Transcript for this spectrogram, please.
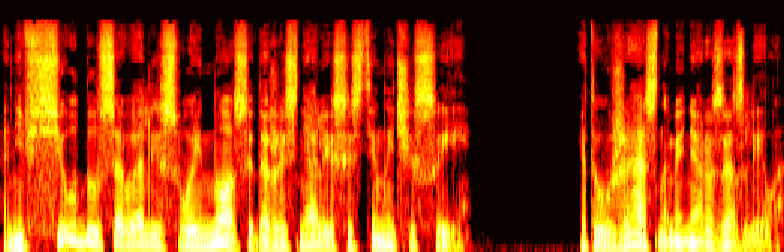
Они всюду совали свой нос и даже сняли со стены часы. Это ужасно меня разозлило.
